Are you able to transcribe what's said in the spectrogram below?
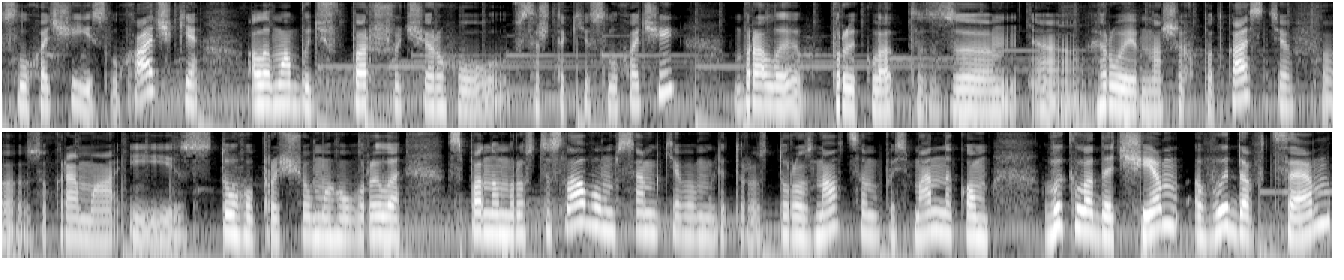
слухачі і слухачки, але, мабуть, в першу чергу, все ж таки слухачі брали приклад з е, героїв наших подкастів, е, зокрема, і з того, про що ми говорили з паном Ростиславом Семкєвим, літературознавцем, письменником, викладачем, видавцем.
